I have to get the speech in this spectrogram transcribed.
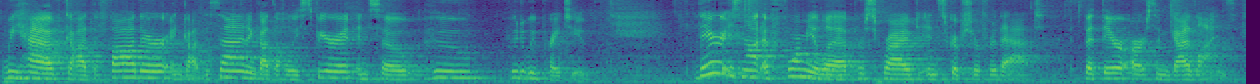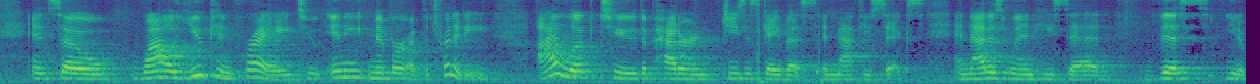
We have God the Father, and God the Son, and God the Holy Spirit. And so who, who do we pray to? There is not a formula prescribed in Scripture for that, but there are some guidelines. And so while you can pray to any member of the Trinity, I look to the pattern Jesus gave us in Matthew 6. And that is when he said, This, you know,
